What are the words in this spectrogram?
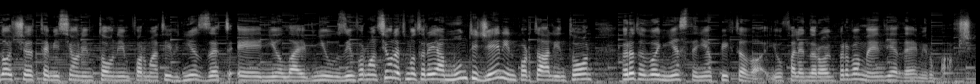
ndoqët emisionin tonë informativ 21 Live News. Informacionet më të reja mund t'i gjeni në portalin tonë rtv21.tv. Ju falënderojmë për vëmendje dhe mirupafshim.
